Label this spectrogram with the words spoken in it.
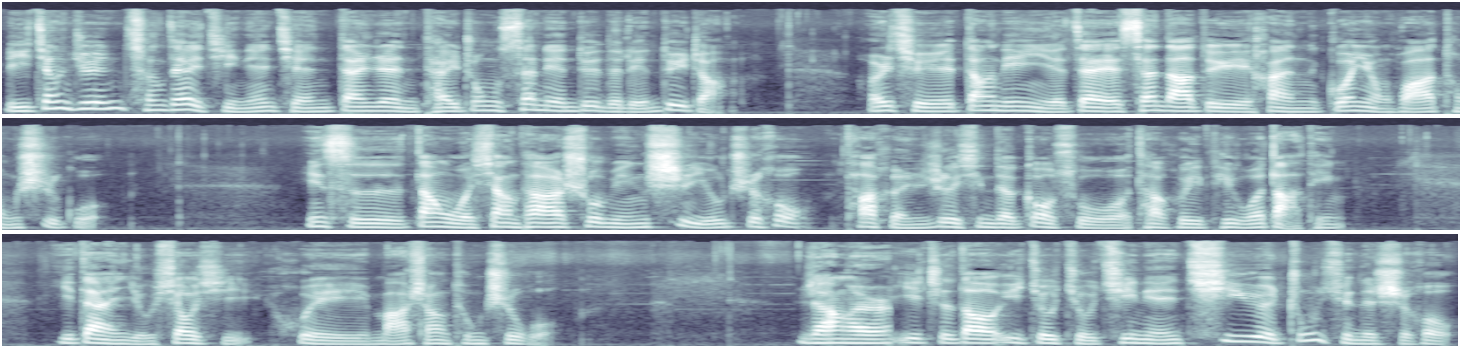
李将军曾在几年前担任台中三联队的连队长，而且当年也在三大队和关永华同事过。因此，当我向他说明事由之后，他很热心地告诉我他会替我打听，一旦有消息会马上通知我。然而，一直到一九九七年七月中旬的时候，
